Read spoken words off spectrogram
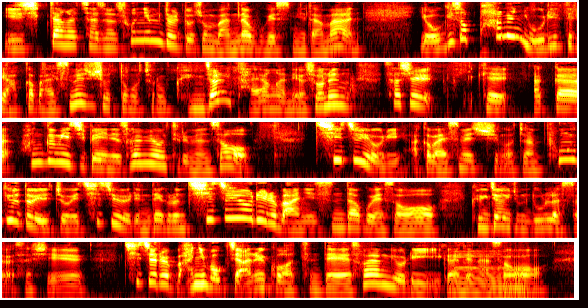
이 식당을 찾은 손님들도 좀 만나보겠습니다만 여기서 파는 요리들이 아까 말씀해 주셨던 것처럼 굉장히 다양하네요. 저는 사실 이렇게 아까 황금이 지배인의 설명을 들으면서 치즈 요리, 아까 말씀해 주신 것처럼 퐁듀도 일종의 치즈 요리인데 그런 치즈 요리를 많이 쓴다고 해서 굉장히 좀 놀랐어요, 사실. 치즈를 많이 먹지 않을 것 같은데 서양 요리가 되나서. 음.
